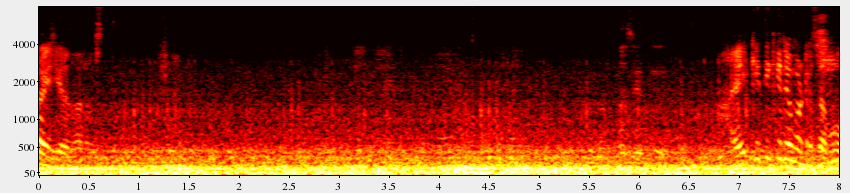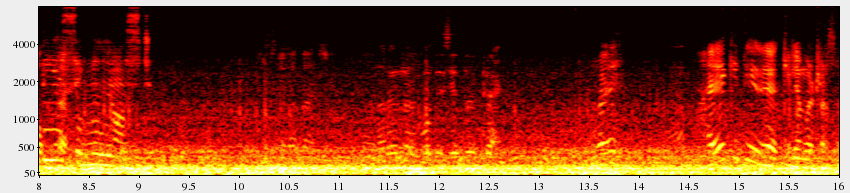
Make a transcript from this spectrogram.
पाहिजे होता रस्ता. आहे किती किलोमीटर काय? आहे किती किलोमीटरचा?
